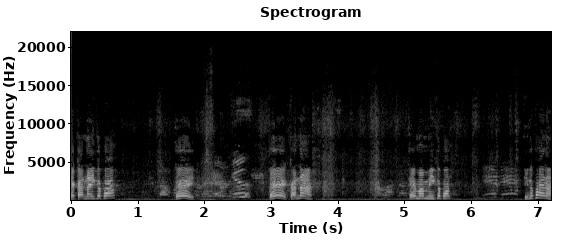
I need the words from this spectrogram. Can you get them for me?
ఏ కన్నా ఇకపా? ఏ ఏ కన్నా! ఏ మమ్మీ ఇకపా? ఇకపాయనా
